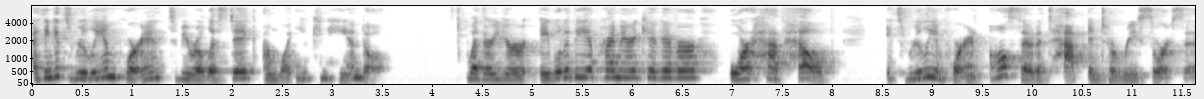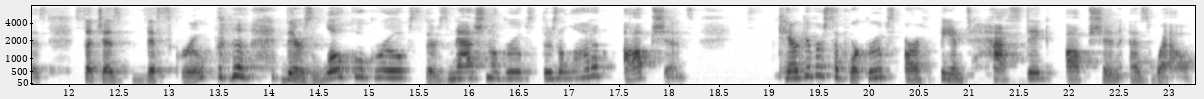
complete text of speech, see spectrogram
I think it's really important to be realistic on what you can handle. Whether you're able to be a primary caregiver or have help, it's really important also to tap into resources such as this group. there's local groups, there's national groups, there's a lot of options. Caregiver support groups are a fantastic option as well.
